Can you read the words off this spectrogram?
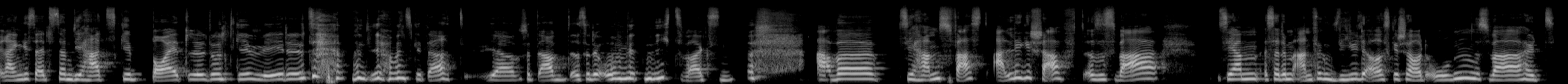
reingesetzt haben, die hat's gebeutelt und gewedelt. Und wir haben uns gedacht, ja, verdammt, also da oben wird nichts wachsen. Aber sie haben es fast alle geschafft. Also es war, sie haben, es hat am Anfang wild ausgeschaut oben. Das war halt,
